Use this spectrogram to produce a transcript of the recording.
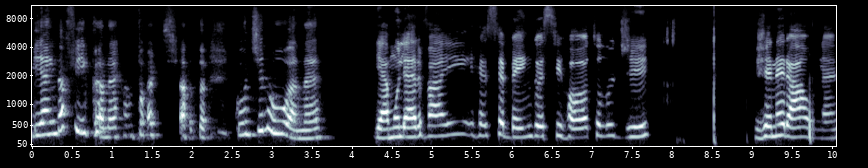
E ainda fica, né? A parte chata continua, né? E a mulher vai recebendo esse rótulo de general, né?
